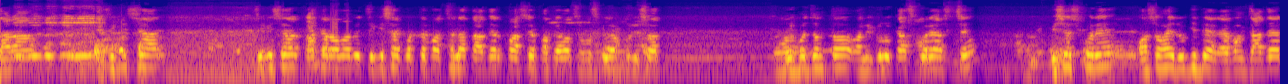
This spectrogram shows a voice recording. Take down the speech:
যারা চিকিৎসা, চিকিৎসার টাকার অভাবে চিকিৎসা করতে পারছে না, তাদের পাশে ফতেহাবাদ সমাজ কল্যাণ পরিষদ এই পর্যন্ত অনেকগুলো কাজ করে আসছে। বিশেষ করে অসহায় রুগীদের এবং যাদের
